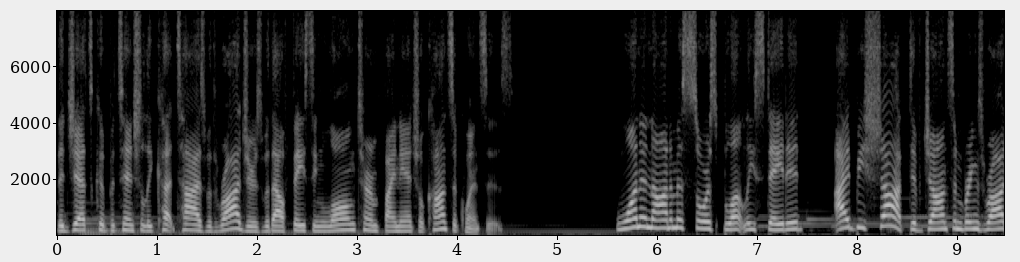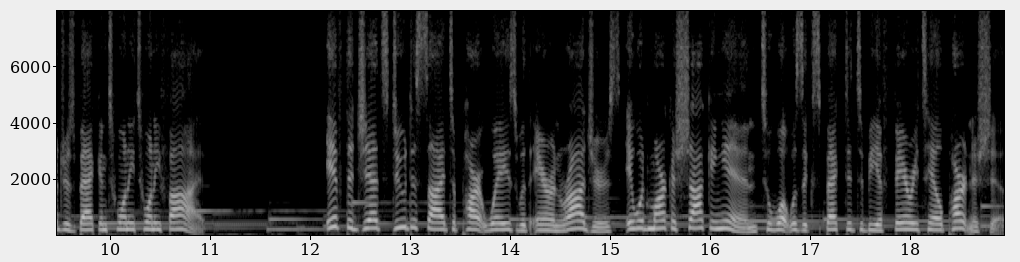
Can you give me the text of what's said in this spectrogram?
the Jets could potentially cut ties with Rodgers without facing long term financial consequences. One anonymous source bluntly stated I'd be shocked if Johnson brings Rodgers back in 2025. If the Jets do decide to part ways with Aaron Rodgers, it would mark a shocking end to what was expected to be a fairy tale partnership.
